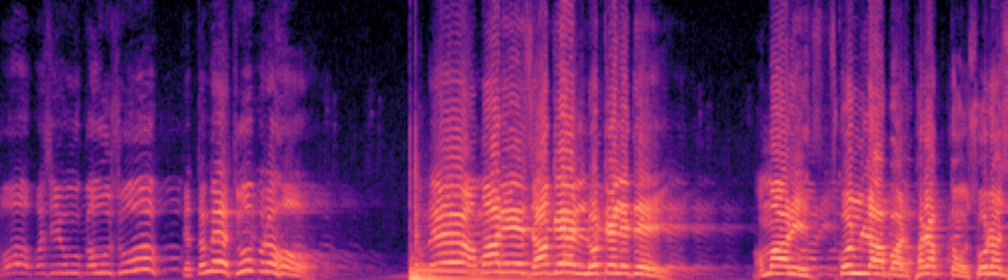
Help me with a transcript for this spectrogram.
તો પછી હું કહું છું કે તમે ચૂપ રહો. તમે અમારી જાગે લૂંટી લીધી. અમારી કુંડલા પર ફરકતો સૂરજ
